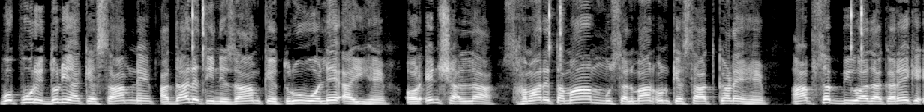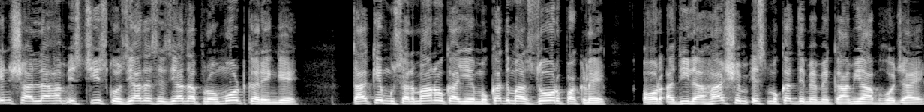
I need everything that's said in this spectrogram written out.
وہ پوری دنیا کے سامنے عدالتی نظام کے تھرو وہ لے آئی ہے اور انشاءاللہ ہمارے تمام مسلمان ان کے ساتھ کڑے ہیں۔ آپ سب بھی وعدہ کریں کہ انشاءاللہ ہم اس چیز کو زیادہ سے زیادہ پروموٹ کریں گے تاکہ مسلمانوں کا یہ مقدمہ زور پکڑے اور عدیلہ ہاشم اس مقدمے میں کامیاب ہو جائے۔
